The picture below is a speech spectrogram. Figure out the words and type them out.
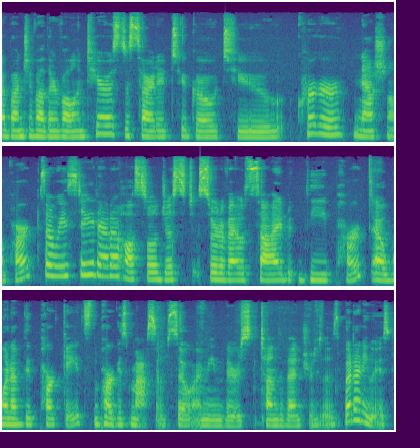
a bunch of other volunteers decided to go to Kruger National Park. So we stayed at a hostel just sort of outside the park, uh, one of the park gates. The park is massive, so I mean, there's tons of entrances. But, anyways,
